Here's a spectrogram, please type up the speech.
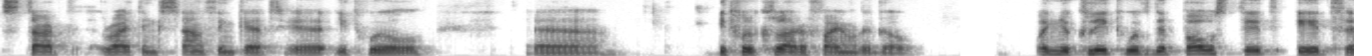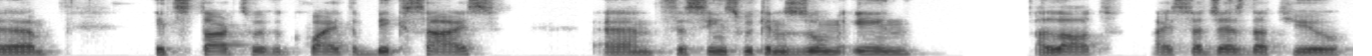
start writing something that uh, it will uh, it will clarify on the go. When you click with the post-it, it um, it starts with quite a big size, and since we can zoom in a lot, I suggest that you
